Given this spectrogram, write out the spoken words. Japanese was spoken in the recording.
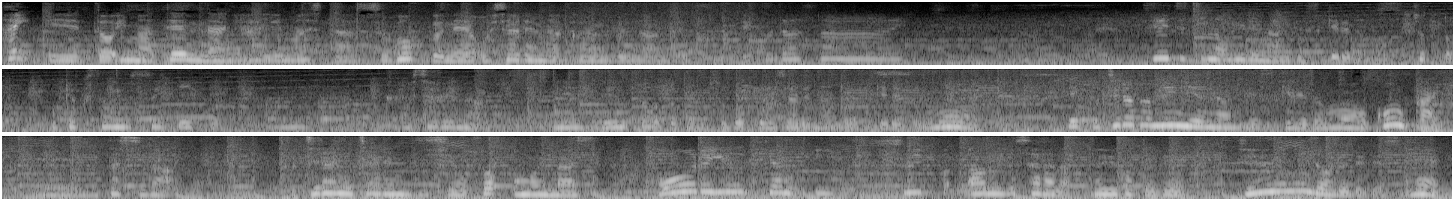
はいえーと、今店内に入りました。すごくねおしゃれな感じなんです。見てください。平日のお昼なんですけれどもちょっとお客さんも空いていておしゃれなね弁当とかもすごくおしゃれなんですけれどもでこちらがメニューなんですけれども今回、えー、私はこちらにチャレンジしようと思います。All You Can Eat スープサラダということで12ドルでですね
